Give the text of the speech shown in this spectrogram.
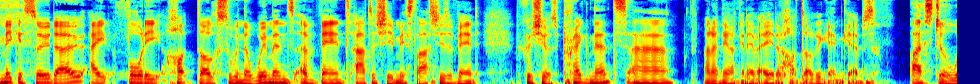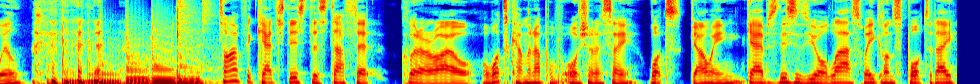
Miki Sudo ate 40 hot dogs to win the women's event after she missed last year's event because she was pregnant. Uh, I don't think I can ever eat a hot dog again, Gabs. I still will. Time for Catch This, the stuff that caught our eye, or, what's coming up, or should I say, what's going. Gabs, this is your last week on Sport Today,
